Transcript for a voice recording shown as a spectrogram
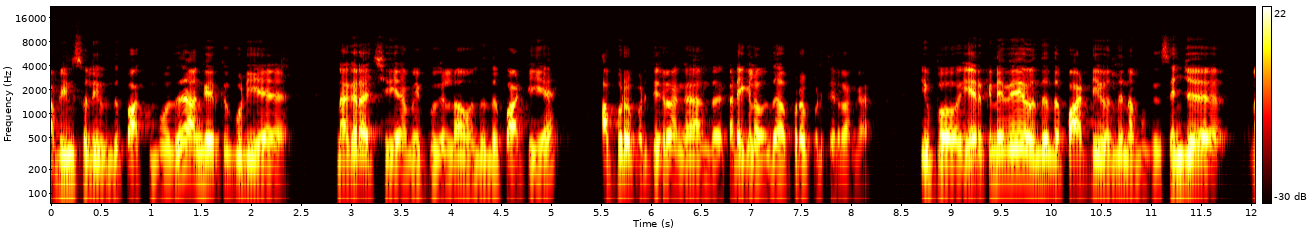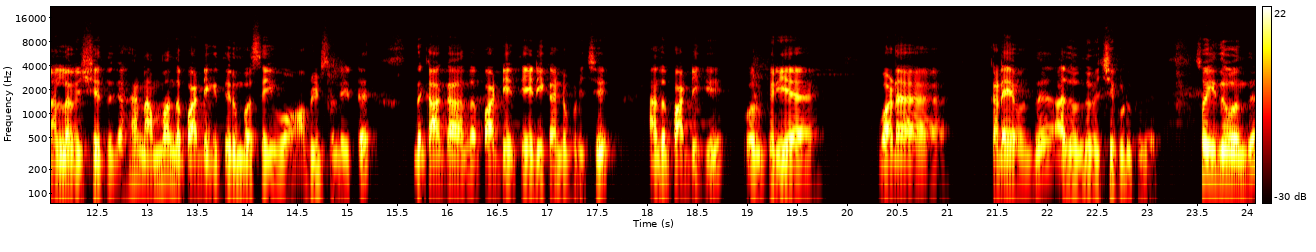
அப்படின்னு சொல்லி வந்து பார்க்கும்போது அங்கே இருக்கக்கூடிய நகராட்சி அமைப்புகள்லாம் வந்து இந்த பாட்டியை அப்புறப்படுத்திடுறாங்க. அந்த கடைகளை வந்து அப்புறப்படுத்திடுறாங்க. இப்போ ஏற்கனவே வந்து இந்த பாட்டி வந்து நமக்கு செஞ்ச நல்ல விஷயத்துக்காக நம்ம அந்த பாட்டிக்கு திரும்ப செய்வோம் அப்படின்னு சொல்லிட்டு இந்த காக்கா அந்த பாட்டியை தேடி கண்டுபிடிச்சி அந்த பாட்டிக்கு ஒரு பெரிய வடை கடையை வந்து அது வந்து வச்சு கொடுக்குது. ஸோ இது வந்து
